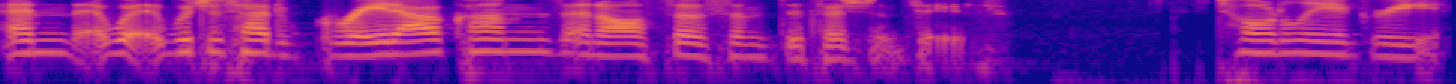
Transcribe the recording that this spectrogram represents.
and which has had great outcomes and also some deficiencies. Totally agree.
